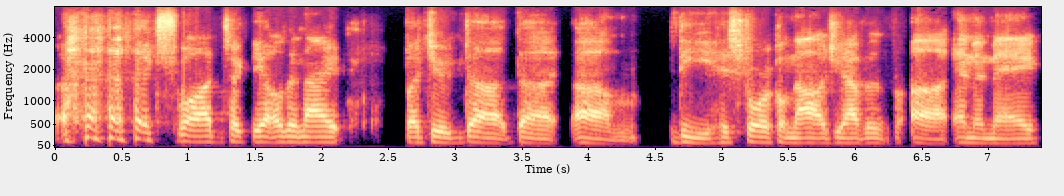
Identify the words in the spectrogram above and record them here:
squad took the L tonight. But dude, the the um the historical knowledge you have of uh MMA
